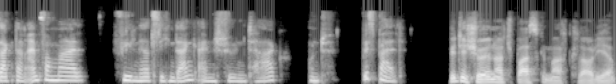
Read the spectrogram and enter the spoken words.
sage dann einfach mal vielen herzlichen Dank, einen schönen Tag und bis bald. Bitte schön, hat Spaß gemacht, Claudia.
